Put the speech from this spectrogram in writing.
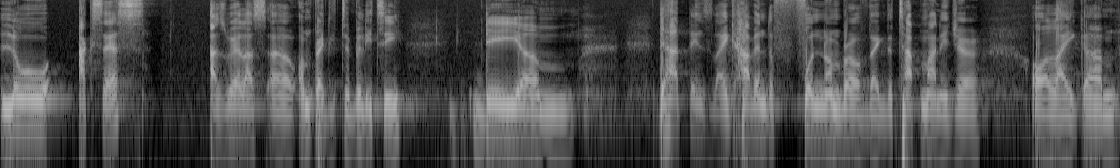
low access as well as uh, unpredictability, they, um, they had things like having the phone number of like the tap manager or like um,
